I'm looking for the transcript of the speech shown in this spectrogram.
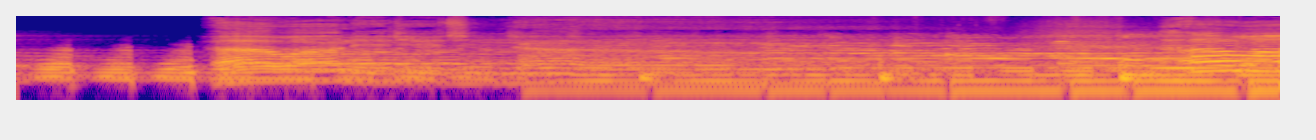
I wanted you to know. I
